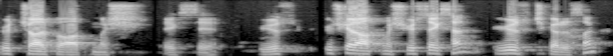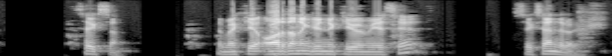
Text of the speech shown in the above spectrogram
3 çarpı 60 eksi 100. 3 kere 60 180. 100 çıkarırsak 80. Demek ki Arda'nın günlük yevmiyesi 80 liraymış.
